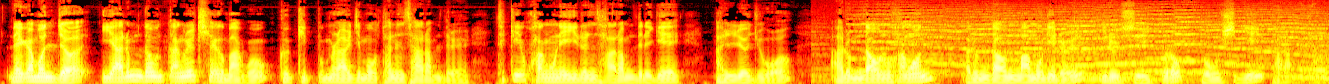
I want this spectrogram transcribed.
내가 먼저 이 아름다운 땅을 체험하고 그 기쁨을 알지 못하는 사람들, 특히 황혼에 이른 사람들에게 알려주어 아름다운 황혼, 아름다운 마무리를 이룰 수 있도록 도우시기 바랍니다.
